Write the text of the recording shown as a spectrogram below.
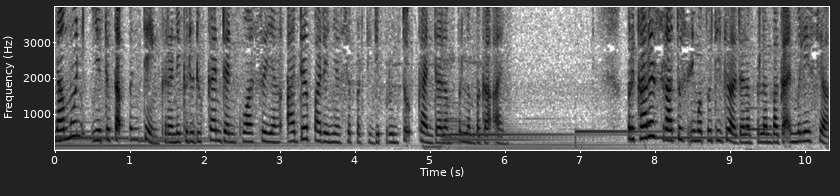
Namun, ia tetap penting kerana kedudukan dan kuasa yang ada padanya seperti diperuntukkan dalam perlembagaan. Perkara 153 dalam Perlembagaan Malaysia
